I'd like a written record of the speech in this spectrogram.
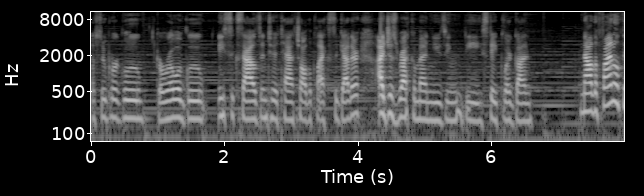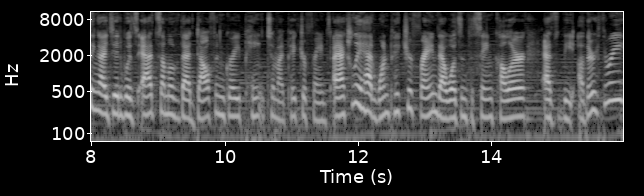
a super glue, Gorilla Glue, E6000 to attach all the plaques together. I just recommend using the stapler gun Now the final thing I did was add some of that dolphin gray paint to my picture frames. I actually had one picture frame that wasn't the same color as the other three,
